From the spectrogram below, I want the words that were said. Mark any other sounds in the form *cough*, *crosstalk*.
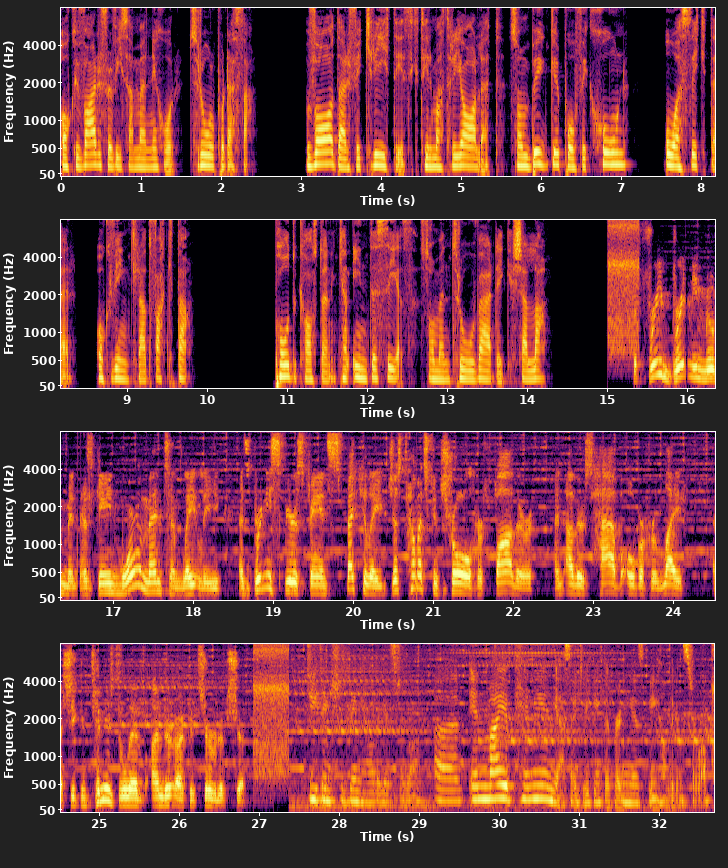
och varför vissa människor tror på dessa. Var därför kritisk till materialet som bygger på fiktion, åsikter och vinklad fakta. Podcasten kan inte ses som en trovärdig källa. The Free Britney movement has gained more momentum lately as Britney Spears fans speculate just how much control her father and others have over her life as she continues to live under a conservatorship. Do you think she's being held against her will? Uh, in my opinion, yes, I do think that Britney is being held against her will.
